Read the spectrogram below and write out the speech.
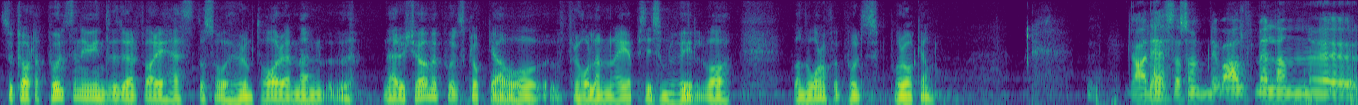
såklart att pulsen är ju individuellt för varje häst och så hur de tar det men när du kör med pulsklocka och förhållandena är precis som du vill, vad, vad når de för puls på rakan? Ja, det, hästar som, det var allt mellan eh,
